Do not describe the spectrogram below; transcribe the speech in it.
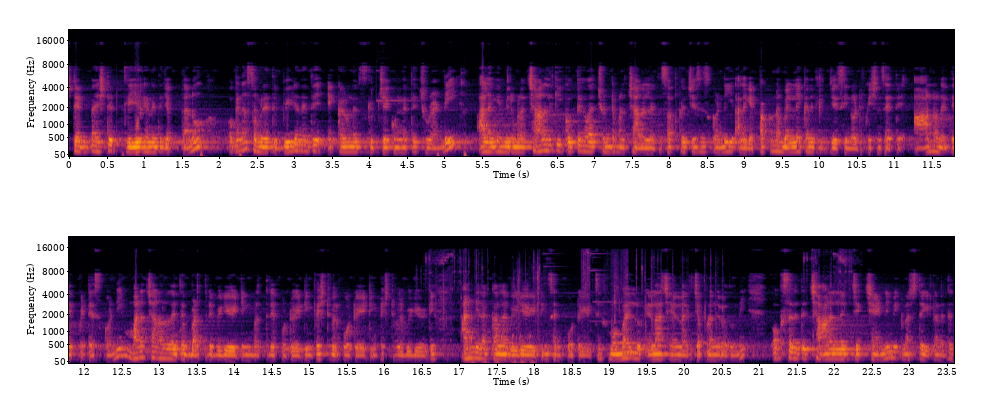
స్టెప్ బై స్టెప్ క్లియర్గా అయితే చెప్తాను. ఓకేనా? సో మీరైతే వీడియోని అయితే ఎక్కడ ఉన్నది స్కిప్ చేయకుండా అయితే చూడండి. అలాగే మీరు మన ఛానల్కి కొత్తగా వచ్చి ఉంటే మన ఛానల్ అయితే సబ్స్క్రైబ్ చేసేసుకోండి. అలాగే పక్కన బెల్ క్లిక్ చేసి నోటిఫికేషన్స్ అయితే ఆన్లో అయితే పెట్టేసుకోండి. మన ఛానల్లో అయితే birthday video editing birthday photo editing festival photo editing festival video editing అన్ని రకాల video editings and photo editings మొబైల్లో ఎలా చేయాలో అయితే చెప్పడం జరుగుతుంది. ఒకసారి అయితే ఛానల్ అయితే చెక్ చేయండి. మీకు నచ్చితే ఇట్లనైతే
